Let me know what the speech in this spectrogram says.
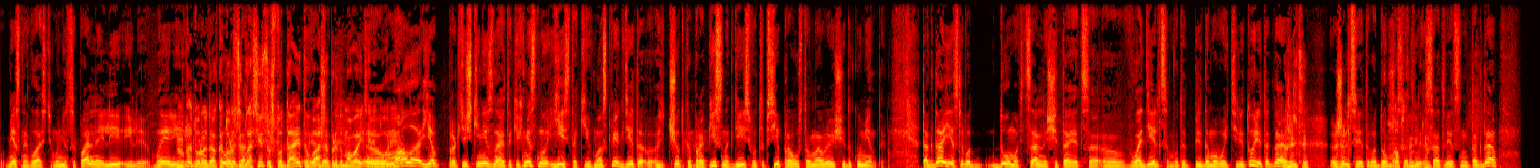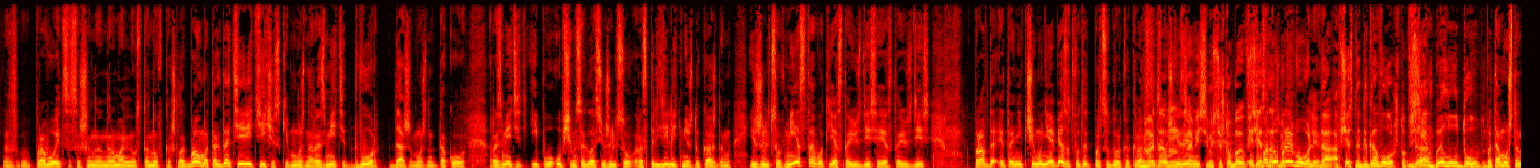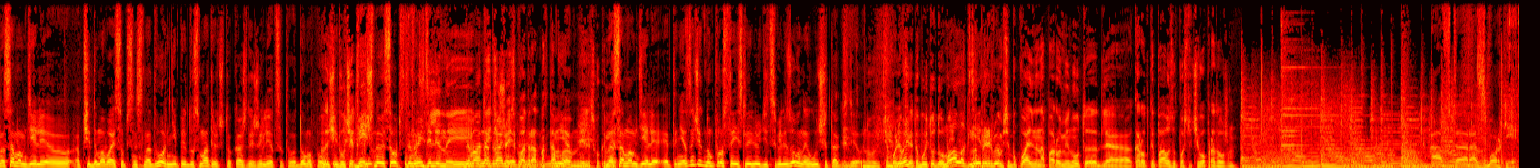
местной властью, муниципальной или, или мэрией. Ну, которая, да, которая согласится, что да, это ваша это, придомовая территория. Мало, я практически не знаю таких мест, но есть такие в Москве, где это четко прописано, где есть вот все правоустанавливающие документы. Тогда, если вот дом официально считается считается э, владельцем вот этой придомовой территории, тогда... Жильцы. Жильцы этого дома. Соответственно, тогда э, проводится совершенно нормальная установка шлагбаума, тогда теоретически можно разметить двор, даже можно такого разметить и по общему согласию жильцов распределить между каждым из жильцов место, вот я стою здесь, а я стою здесь, Правда, это ни к чему не обязывает, вот эта процедура как раз. Ну, это в зрения... зависимости, чтобы все... Это по доброй воле. Да, общественный договор, чтобы да. всем было удобно. Потому что на самом деле э, общедомовая собственность на двор не предусматривает, что каждый жилец этого дома получит Получает вечную собственность. Выделенные 2 вот на 2 эти 6 метра. квадратных там, Нет, или сколько метров. На самом деле это не означает, ну, просто если люди цивилизованные, лучше так сделать. Ну, тем более, все это будет удобно. Мало где... Мы прервемся буквально на пару минут э, для короткой паузы, после чего продолжим. Авторазборки.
